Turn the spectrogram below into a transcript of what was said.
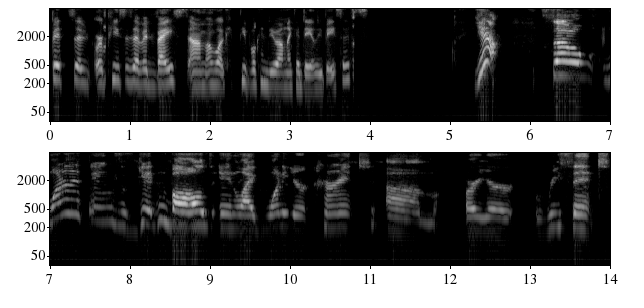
bits of or pieces of advice um, on what people can do on like a daily basis? Yeah. So one of the things is get involved in like one of your current um, or your recent.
